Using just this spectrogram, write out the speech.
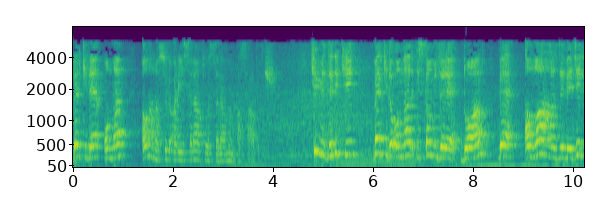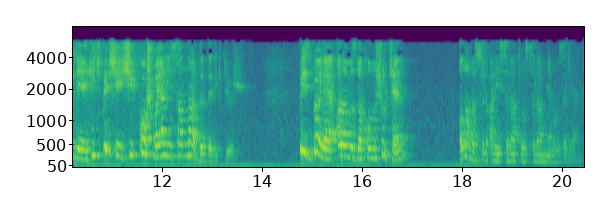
belki de onlar Allah Resulü Aleyhisselatü Vesselam'ın ashabıdır. Kimimiz dedik ki belki de onlar İslam üzere doğan ve Allah Azze ve Celle'ye hiçbir şey şirk koşmayan insanlardır dedik diyor. Biz böyle aramızda konuşurken Allah Resulü Aleyhisselatü Vesselam yanımıza geldi.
